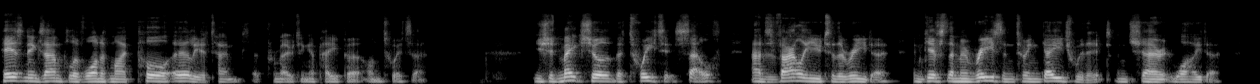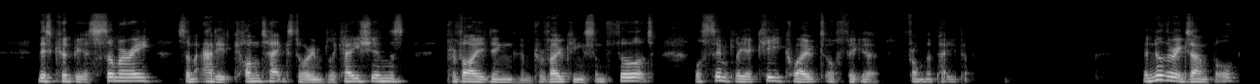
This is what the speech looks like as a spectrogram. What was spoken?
Here's an example of one of my poor early attempts at promoting a paper on Twitter. You should make sure that the tweet itself adds value to the reader and gives them a reason to engage with it and share it wider. This could be a summary, some added context or implications, providing and provoking some thought, or simply a key quote or figure from the paper. Another example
